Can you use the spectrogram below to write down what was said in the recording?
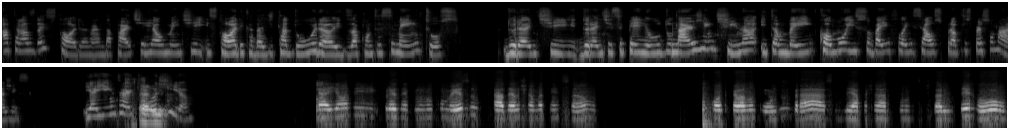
atrás da história, né? Da parte realmente histórica da ditadura e dos acontecimentos durante, durante esse período na Argentina e também como isso vai influenciar os próprios personagens. E aí entra a arqueologia. E aí onde, por exemplo, no começo, a dela chama atenção por conta que ela não tem um dos braços e é apaixonada por histórias de terror.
